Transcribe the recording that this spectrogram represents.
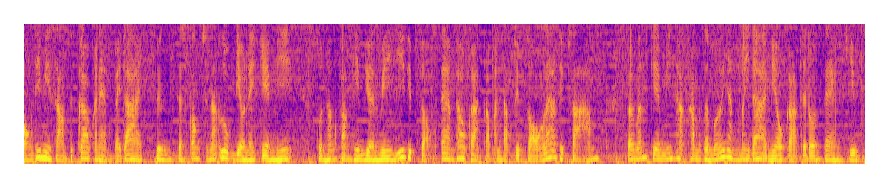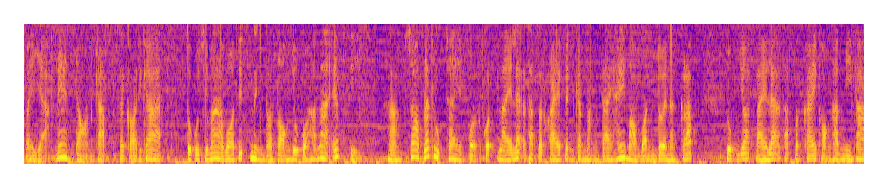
2 ที่มี 39 คะแนนไปได้ ซึ่งจะต้องชนะลูกเดียวในเกมนี้ ส่วนทั้งฝั่งทีมเยือนมี 22 แต้มเท่ากันกับอันดับ 12 และ 13 ดังนั้นเกมนี้หากทำเสมอยังไม่ได้มีโอกาสจะโดนแซงคิวไปอย่างแน่นอนครับ สกอร์ที่คาดโตกุชิมะวอติส1ต่อ2โยโกฮาม่า FC หากชอบและถูกใจโปรดกดไลค์และ Subscribe เป็นกำลังใจให้หมอบอลด้วยนะครับ ถูกยอดไลค์และ Subscribe ของท่านมีค่า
